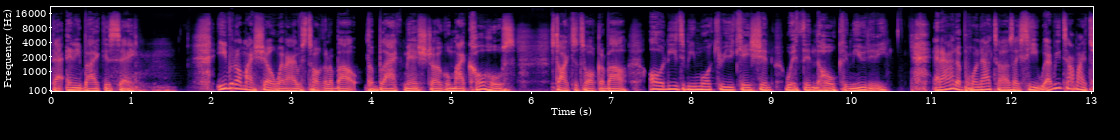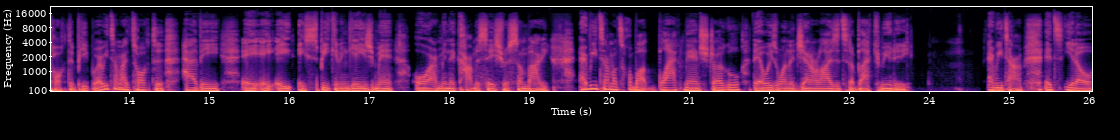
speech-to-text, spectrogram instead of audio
that anybody could say. Even on my show, when I was talking about the black man struggle, my co host started to talk about, oh, it needs to be more communication within the whole community. And I had to point out to us, like, see, every time I talk to people, every time I talk to have a a a, a speaking engagement or I'm in a conversation with somebody, every time I talk about black man struggle, they always want to generalize it to the black community. Every time it's you know,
